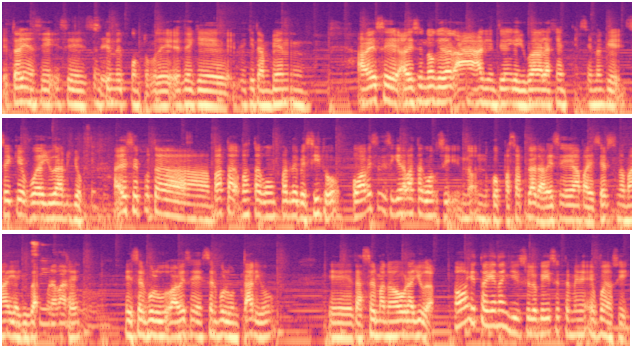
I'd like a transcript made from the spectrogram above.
Está bien, sí, sí, se Sí. entiende el punto. De, de que, de que también a veces, a veces no quedar, ah, alguien tiene que ayudar a la gente, sino que sé que voy a ayudar yo. Sí, pues. A veces, puta, basta, basta con un par de pesitos, o a veces ni siquiera basta con, si- no- no con pasar plata, a veces es aparecerse nomás y ayudar. Sí. Una mano. ¿sí? Es ser a veces es ser voluntario, eh, de hacer mano de obra ayuda. No, y está bien, Angie, si lo que dices también es bueno, sí.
